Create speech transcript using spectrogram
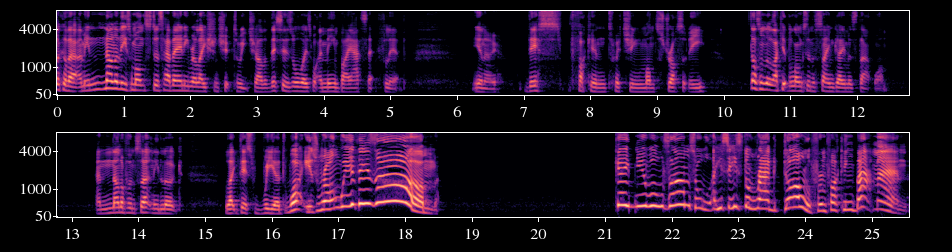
Look at that. I mean, none of these monsters have any relationship to each other. This is always what I mean by asset flip. You know, this fucking twitching monstrosity doesn't look like it belongs in the same game as that one. And none of them certainly look like this weird. What is wrong with his arm? Gabe Newell's arms all. He's, he's the rag doll from fucking Batman.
